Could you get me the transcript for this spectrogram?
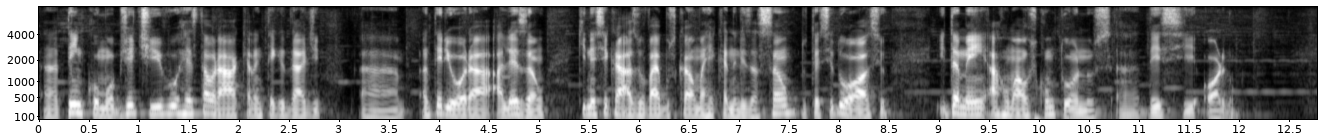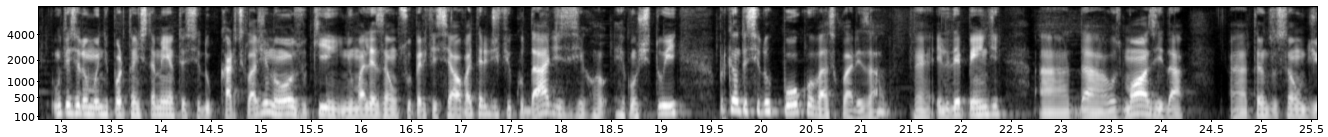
uh, tem como objetivo restaurar aquela integridade anterior à, à lesão, que nesse caso vai buscar uma recanalização do tecido ósseo e também arrumar os contornos uh, desse órgão. Um tecido muito importante também é o tecido cartilaginoso, que em uma lesão superficial vai ter dificuldade de se reconstituir, porque é um tecido pouco vascularizado. Né? Ele depende uh, da osmose e da uh, transdução de,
